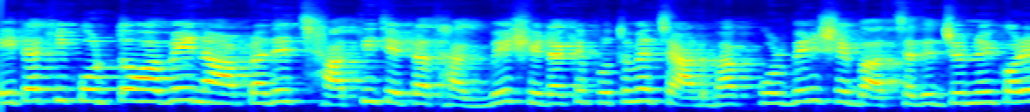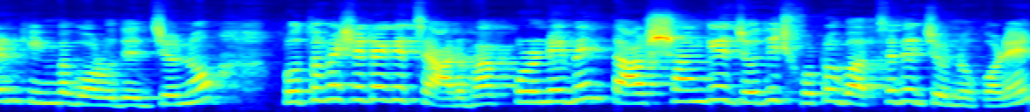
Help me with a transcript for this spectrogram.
এইটা কি করতে হবে না আপনাদের ছাতি যেটা থাকবে সেটাকে প্রথমে চার ভাগ করবেন, সে বাচ্চাদের জন্যই করেন কিংবা বড়দের জন্য। প্রথমে সেটাকে চার ভাগ করে নেবেন, তার সঙ্গে যদি ছোট বাচ্চাদের জন্য করেন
